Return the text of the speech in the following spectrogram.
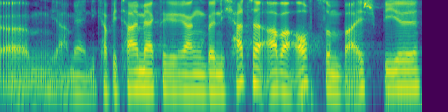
ähm, ja, mehr in die Kapitalmärkte gegangen bin. Ich hatte aber auch zum Beispiel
